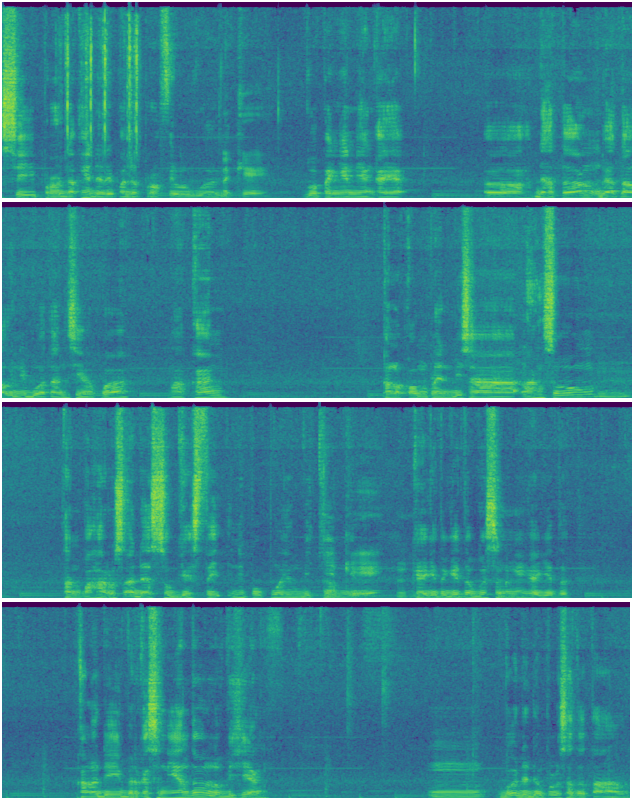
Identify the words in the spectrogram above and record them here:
si produknya daripada profil gue gitu. Okay. gue pengen yang kayak uh, datang nggak tahu ini buatan siapa makan kalau komplain bisa langsung mm-hmm. tanpa harus ada sugesti ini popo yang bikin okay. gitu. mm-hmm. kayak gitu-gitu gue senengnya kayak gitu kalau di berkesenian tuh lebih yang hmm, gue udah 21 tahun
